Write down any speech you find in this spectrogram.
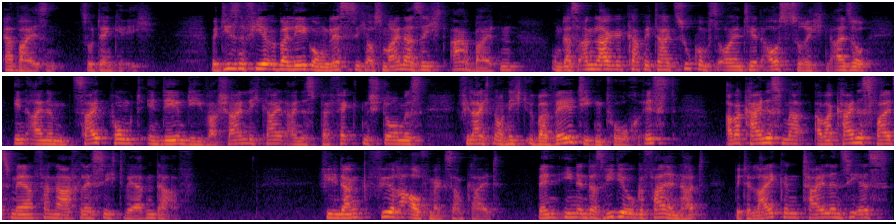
erweisen, so denke ich. Mit diesen vier Überlegungen lässt sich aus meiner Sicht arbeiten, um das Anlagekapital zukunftsorientiert auszurichten, also in einem Zeitpunkt, in dem die Wahrscheinlichkeit eines perfekten Sturmes vielleicht noch nicht überwältigend hoch ist, aber, keines, aber keinesfalls mehr vernachlässigt werden darf. Vielen Dank für Ihre Aufmerksamkeit. Wenn Ihnen das Video gefallen hat, bitte liken, teilen Sie es,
